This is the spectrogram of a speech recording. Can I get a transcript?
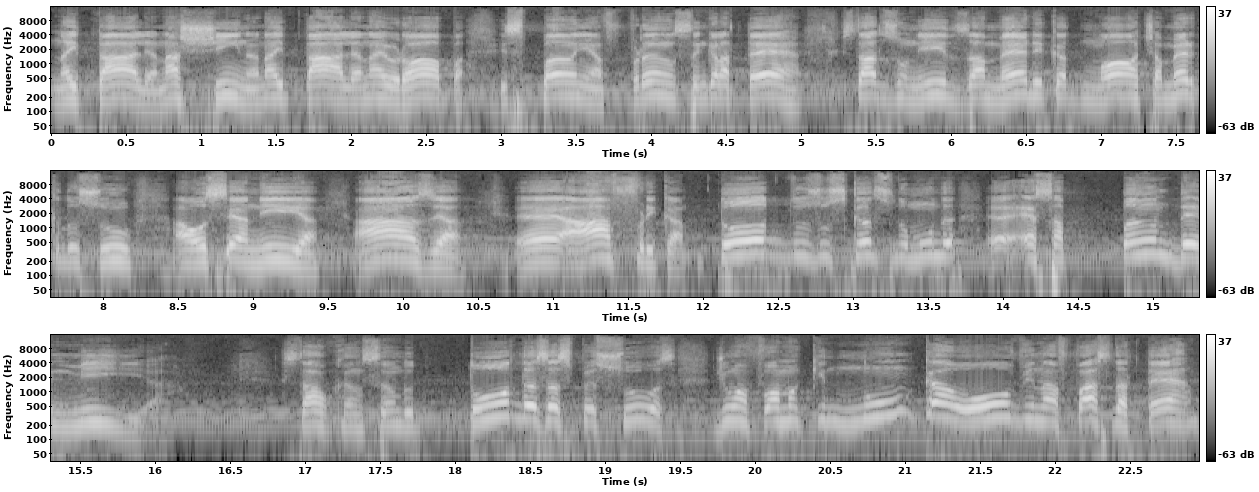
Na Itália, na China, na Itália, na Europa, Espanha, França, Inglaterra, Estados Unidos, América do Norte, América do Sul, a Oceania, a Ásia, é, a África, todos os cantos do mundo, é, essa pandemia está alcançando todas as pessoas de uma forma que nunca houve na face da terra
